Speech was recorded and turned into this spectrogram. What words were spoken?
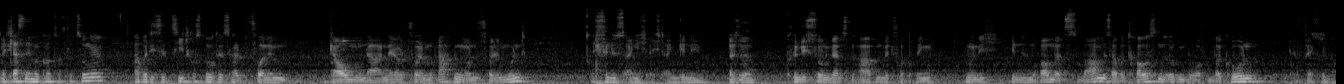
Ich lasse ihn immer kurz auf der Zunge, aber diese Zitrusnote ist halt voll im Gaumen da, ne? und voll im Rachen und voll im Mund. Ich finde es eigentlich echt angenehm. Also Ja. könnte ich so einen ganzen Abend mit verbringen. Nur nicht hier in diesem Raum, weil es zu warm ist, aber draußen irgendwo auf dem Balkon. Perfekt. Super.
